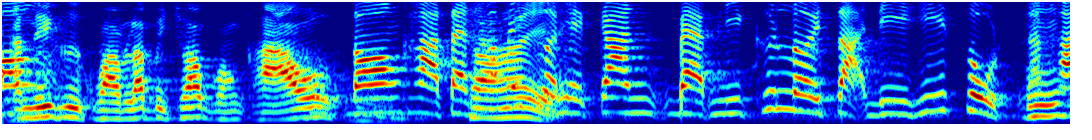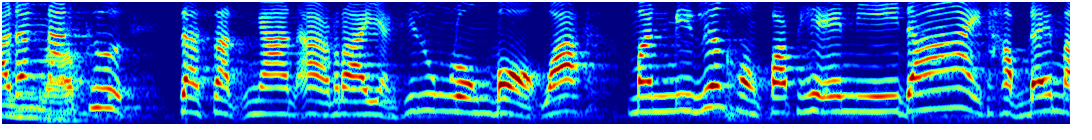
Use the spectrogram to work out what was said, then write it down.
ง อันนี้คือความรับผิดชอบของเขา ถูกต้องค่ะ แต่ถ้าใช่ ไม่เกิดเหตุการณ์แบบนี้ขึ้นเลยจะดีที่สุดนะคะอืมดังนั้คนรับคือ จะจัดงานอะไรอย่างที่ลุงลงบอกว่า มันมีเรื่องของประเพณีได้ทำได้ไหม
